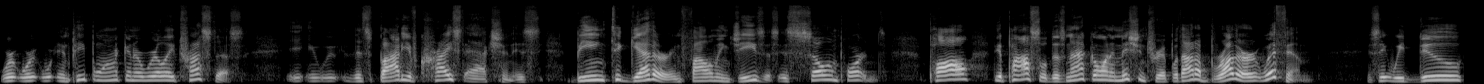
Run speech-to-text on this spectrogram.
We're, we're, and people aren't going to really trust us. It, it, this body of Christ action is being together and following Jesus is so important. Paul, the apostle, does not go on a mission trip without a brother with him. You see, we do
